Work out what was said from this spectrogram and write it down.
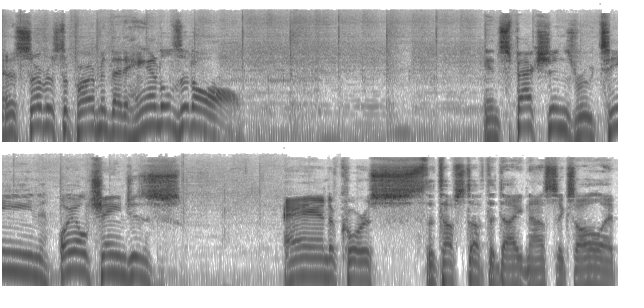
and a service department that handles it all. Inspections, routine, oil changes, and of course, the tough stuff, the diagnostics, all at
